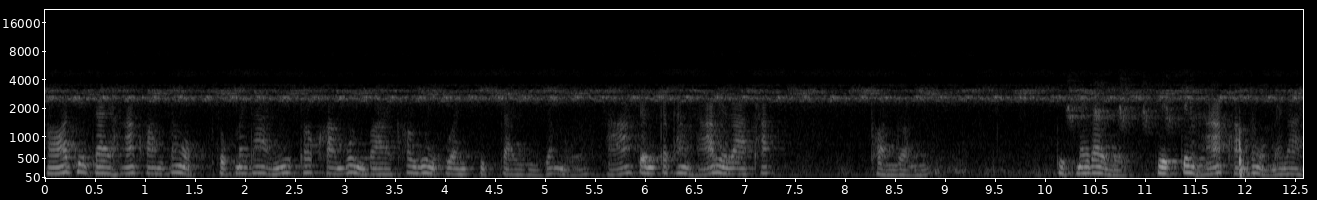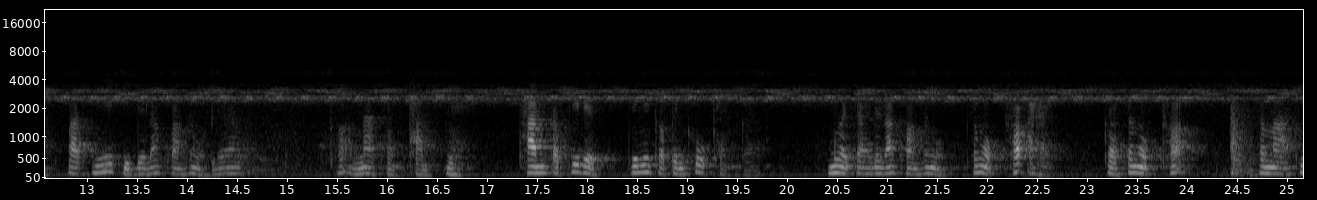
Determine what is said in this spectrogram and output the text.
อ๋อที่ใจหาความสงบสุขไม่ได้นี่เพราะความวุ่นวายเข้ายุ่งควรจิตใจอยู่เสมอหาจนกระทั่งหาเวลาพักผ่อนหย่อนจิตไม่ได้เลยจิตจึงหาความสงบไม่ได้ปัจนี้จิตได้รับความสงบแล้ว เพราะอำนาจของธรรมเนี่ยธรรมกับที่เด็ด ที่นี่ก็เป็นคู่แข่งกันเมื่อใจได้รับความสงบ สงบเพราะอะไร ก็สงบเพราะสมาธิ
